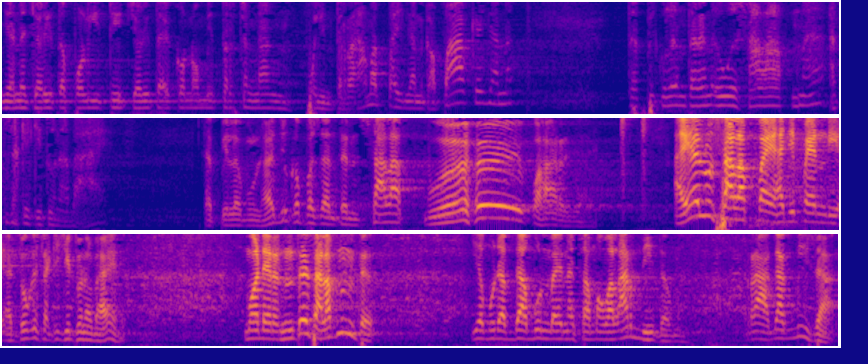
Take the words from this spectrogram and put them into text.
nyana cerita politik cerita ekonomi tercengang. Pinter amat paingan kapake nyana. Tapi kulantaran eueuh salapna atuh sakit gitu na bae tapi lamun haju ke pesantren salap woi paharnya. Ayah lu salap bae haji pendi. Atuh geus na bae. Modern teh salap teu. Ya budak gabun bae sama wal ardi teh mah. Ragak bisa.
